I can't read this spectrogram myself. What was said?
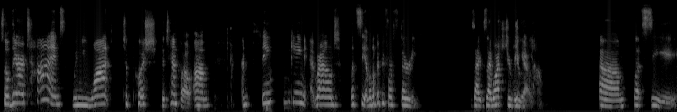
So there are times when you want to push the tempo. Um, I'm thinking around, let's see, a little bit before 30. Because I, I, watched your video. Um, let's see.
